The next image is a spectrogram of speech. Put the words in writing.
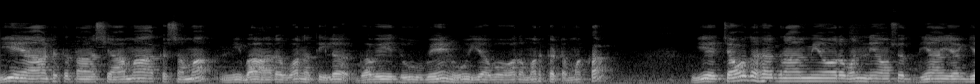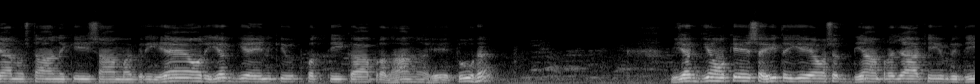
ये आठ तथा श्यामाक समा निबार वन तिल गवेदु वेणु यव और मरकट मका ये चौदह ग्राम्य और वन्य औषधियाँ यज्ञानुष्ठान की सामग्री है और यज्ञ इनकी उत्पत्ति का प्रधान हेतु है। यज्ञों के सहित ये औषधियाँ प्रजा की वृद्धि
